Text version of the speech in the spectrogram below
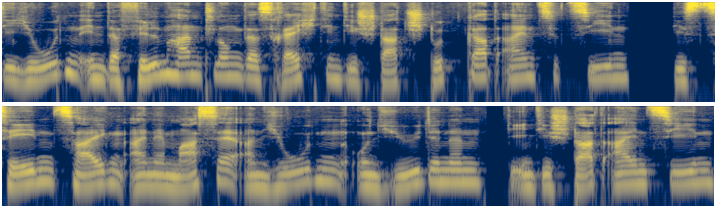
die Juden in der Filmhandlung das Recht, in die Stadt Stuttgart einzuziehen. Die Szenen zeigen eine Masse an Juden und Jüdinnen, die in die Stadt einziehen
